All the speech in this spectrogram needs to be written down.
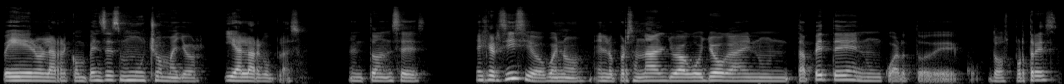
pero la recompensa es mucho mayor y a largo plazo. Entonces, ejercicio, bueno, en lo personal yo hago yoga en un tapete, en un cuarto de 2x3,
